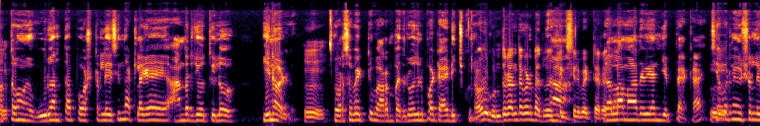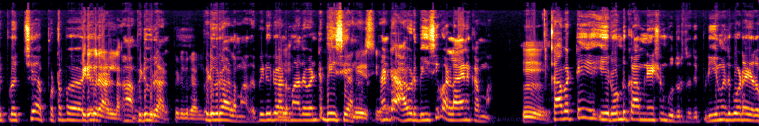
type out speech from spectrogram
మొత్తం ఊరంతా పోస్టర్లు వేసింది అట్లాగే ఆంధ్రజ్యోతిలో ఈనాళ్ళు. వరుస పెట్టి వారం పది రోజుల పాటు యాడ్ ఇచ్చుకుంది అవును గుంటూరు అంతా కూడా పెద్ద ఫ్లెక్సీలు పెట్టారు. గల్లా మాధవి అని చెప్పాక చివరి నిమిషంలో ఇప్పుడు వచ్చి ఆ పుట్ట పిడుగురాళ్ళ. పిడుగురాళ్ళు. పిడుగురాళ్ళు. పిడుగురాళ్ళ మాధవ్. పిడుగురాళ్ళ మాధవ్ అంటే బీసీ అని. అంటే ఆవిడ బీసీ వాళ్ళ ఆయనకమ్మ. ఉమ్, కాబట్టి ఈ రెండు కాంబినేషన్ కుదురుతుంది. ఇప్పుడు ఈమెది కూడా ఏదో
